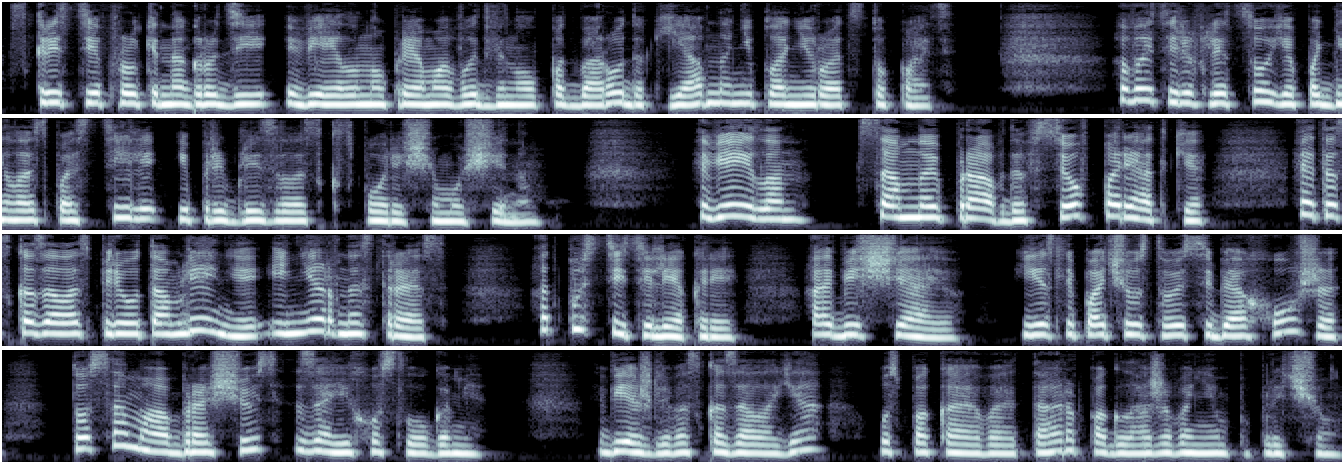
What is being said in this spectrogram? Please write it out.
Скрестив руки на груди, Вейлон упрямо выдвинул подбородок, явно не планируя отступать. Вытерев лицо, я поднялась с постели и приблизилась к спорящим мужчинам. «Вейлон, со мной правда, все в порядке. Это сказалось переутомление и нервный стресс. Отпустите лекарей. Обещаю, если почувствую себя хуже, то сама обращусь за их услугами», — вежливо сказала я, успокаивая Тара поглаживанием по плечу.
